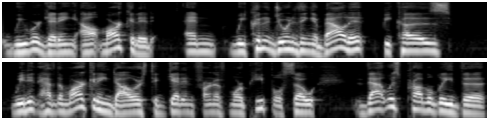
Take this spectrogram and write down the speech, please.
we were getting out marketed and we couldn't do anything about it because we didn't have the marketing dollars to get in front of more people. So that was probably the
